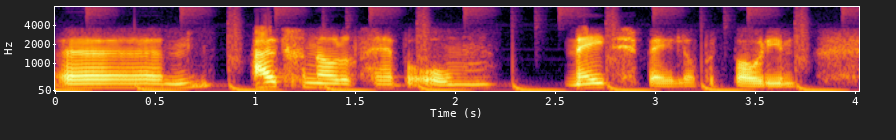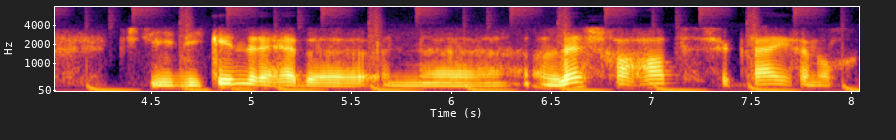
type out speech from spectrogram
ehm, uitgenodigd hebben om mee te spelen op het podium. Dus die, die kinderen hebben een, eh, een les gehad. Ze krijgen nog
